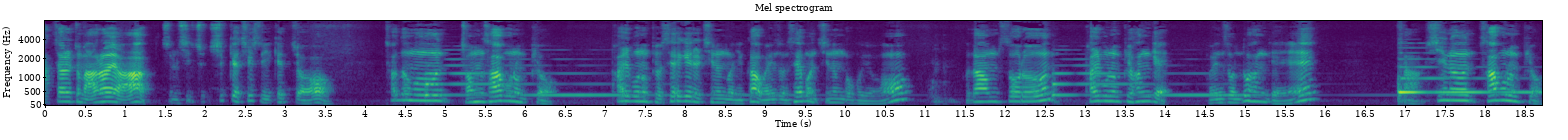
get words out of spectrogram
박자를 좀 알아야 좀 시- 쉽게 칠 수 있겠죠. 첫 음은 점 4분음표 8분음표 3개를 치는 거니까 왼손 3번 치는 거고요. 그 다음 솔은 8분음표 1개 왼손도 1개. 자 C는 4분음표.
